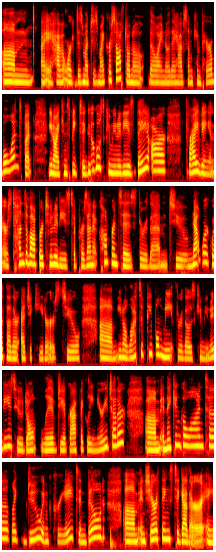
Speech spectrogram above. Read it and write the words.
Um, I haven't worked as much as Microsoft, although though I know they have some comparable ones. But you know, I can speak to Google's communities. They are thriving, and there's tons of opportunities to present at conferences through them, to network with other educators, to um, you know, lots of people meet through those communities who don't live geographically near each other, um, and they can go on to like do and create and build um, and share things together and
